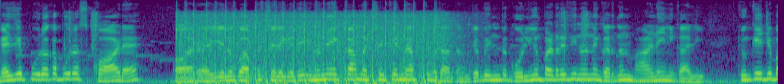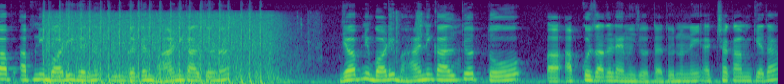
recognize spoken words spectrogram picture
گیز یہ پورا کا پورا اسکواڈ ہے اور یہ لوگ واپس چلے گئے تھے۔ انہوں نے ایک کام اچھا کیا، میں آپ کو بتاتا ہوں۔ جب ان پہ گولیاں پڑ رہی تھی انہوں نے گردن باہر نہیں نکالی۔ کیونکہ جب آپ اپنی باڈی گردن گردن باہر نکالتے ہو نا، جب اپنی باڈی باہر نکالتے ہو تو آپ کو زیادہ ڈیمیج ہوتا ہے۔ تو انہوں نے اچھا کام کیا تھا،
